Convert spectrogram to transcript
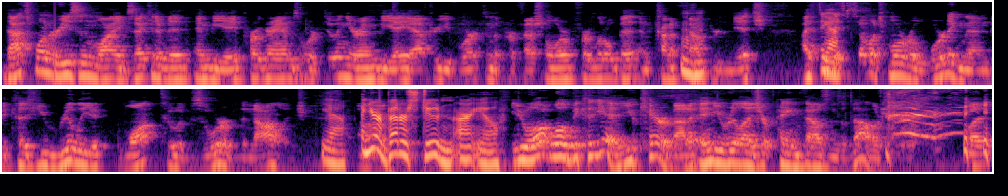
that's one reason why executive ed MBA programs or doing your MBA after you've worked in the professional world for a little bit and kind of found mm-hmm. your niche I think it's so much more rewarding then because you really want to absorb the knowledge. Yeah. And you're a um, better student, aren't you? You are well because yeah, you care about it and you realize you're paying thousands of dollars. but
